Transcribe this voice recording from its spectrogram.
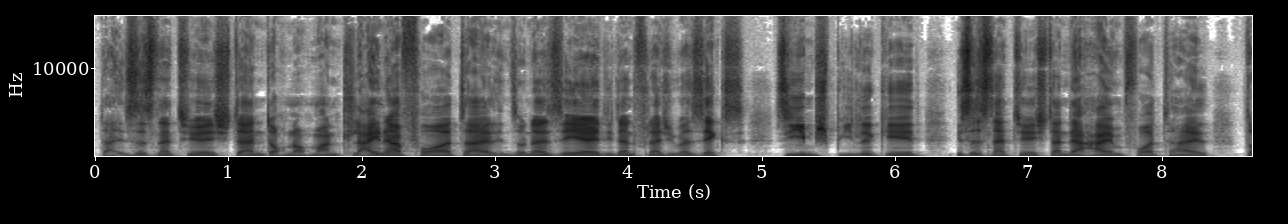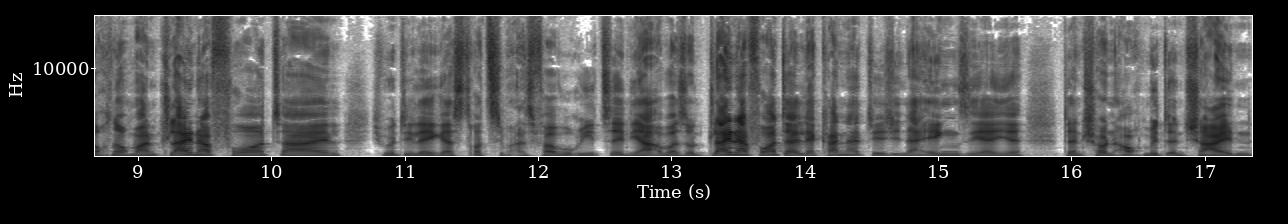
da ist es natürlich dann doch nochmal ein kleiner Vorteil in so einer Serie, die dann vielleicht über sechs, sieben Spiele geht, ist es natürlich dann der Heimvorteil, doch nochmal ein kleiner Vorteil. Ich würde die Lakers trotzdem als Favorit sehen, ja, aber so ein kleiner Vorteil, der kann natürlich in einer engen Serie dann schon auch mitentscheiden,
